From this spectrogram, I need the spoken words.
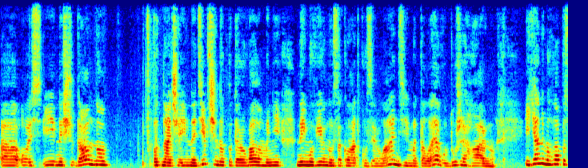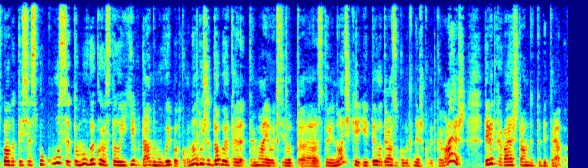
е, Ось і нещодавно. Одна чарівна дівчина подарувала мені неймовірну закладку з Ірландії, металеву, дуже гарну. І я не могла позбавитися спокуси, тому використала її в даному випадку. Вона дуже добре тримає оці от е, сторіночки, і ти одразу, коли книжку відкриваєш, ти відкриваєш там, де тобі треба.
